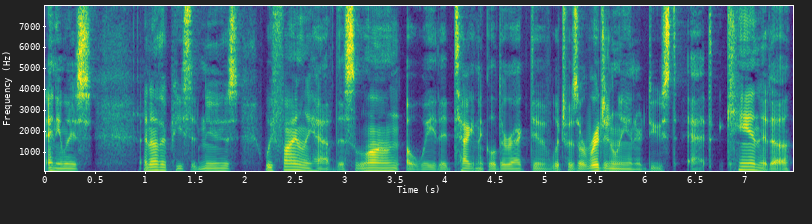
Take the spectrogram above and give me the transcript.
Anyways, another piece of news we finally have this long awaited technical directive, which was originally introduced at Canada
